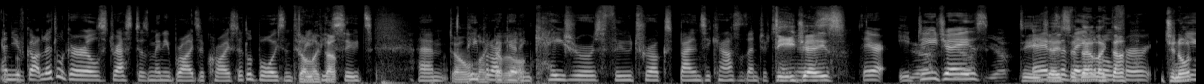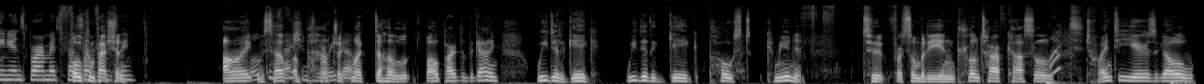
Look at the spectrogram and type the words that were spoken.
and you've got little girls dressed as mini brides of Christ, little boys in Don't like three-piece that. suits. Um, Don't people like are that at all. getting caterers, food trucks, bouncy castles, entertainers. DJs. They're Yeah, DJs. yeah, Ed DJs, is so they're like available that. for Do you know what? bar mitzvahs, Full confession. I, Full myself, and confession, here Patrick go. McDonald, all part of the gang, we did a gig. We did a gig post communion to for somebody in Clontarf Castle What? twenty years ago.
